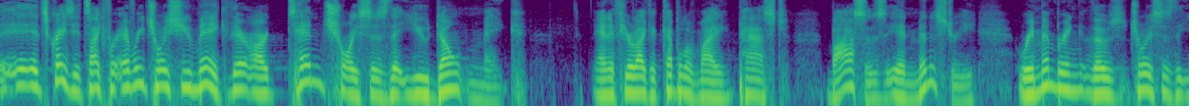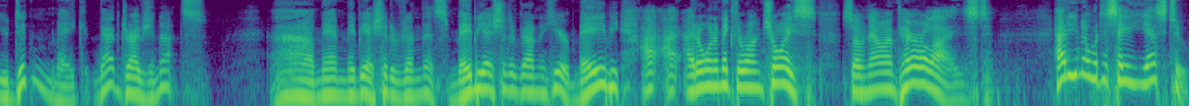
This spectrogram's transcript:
It's crazy. It's like for every choice you make, there are 10 choices that you don't make. And if you're like a couple of my past bosses in ministry, remembering those choices that you didn't make, that drives you nuts. Ah, man, maybe I should have done this. Maybe I should have gone here. Maybe I, I, I don't want to make the wrong choice. So now I'm paralyzed. How do you know what to say yes to?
